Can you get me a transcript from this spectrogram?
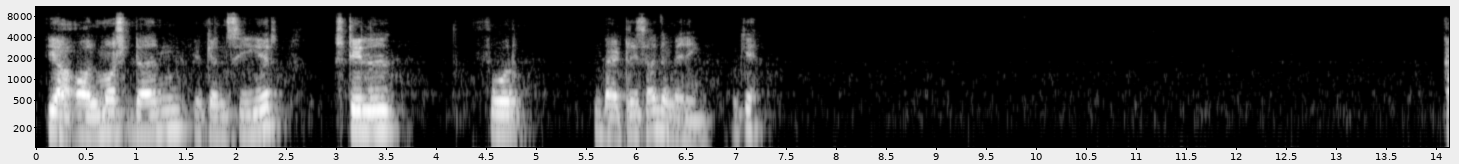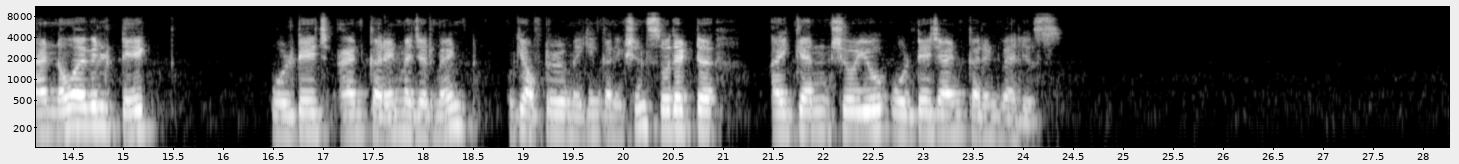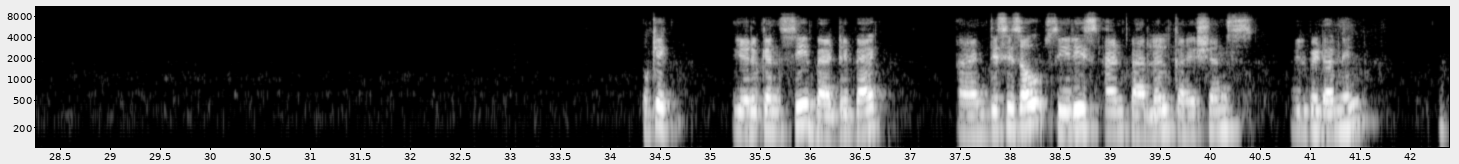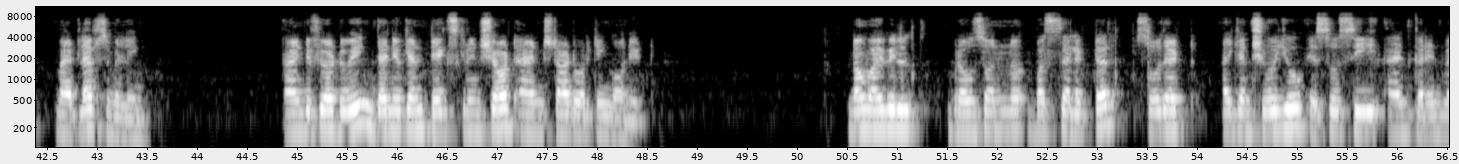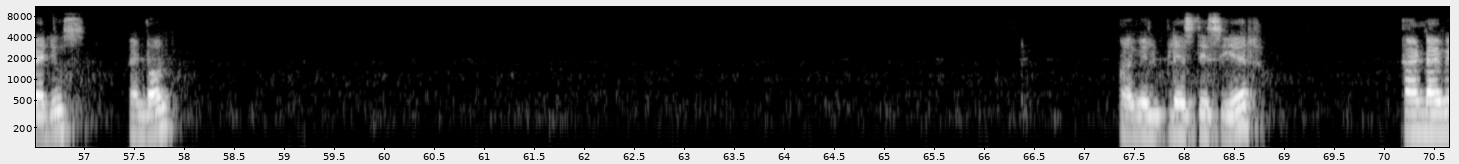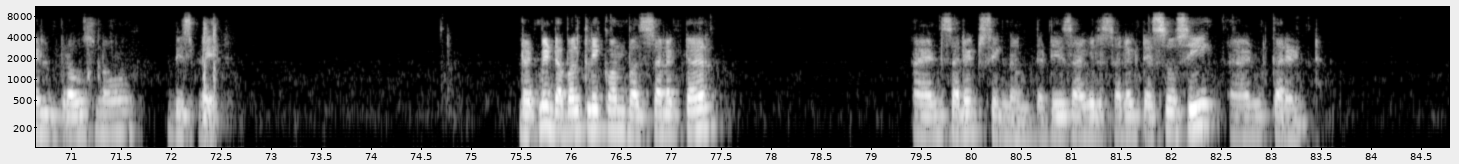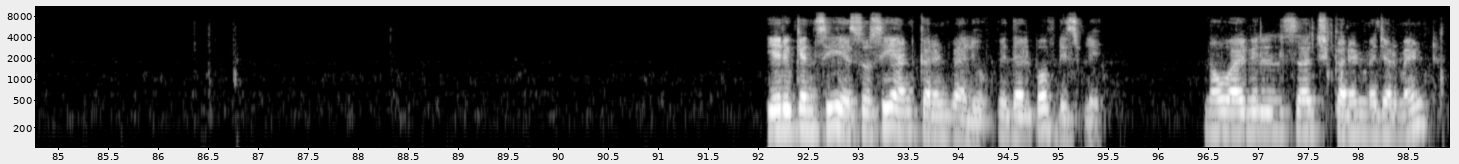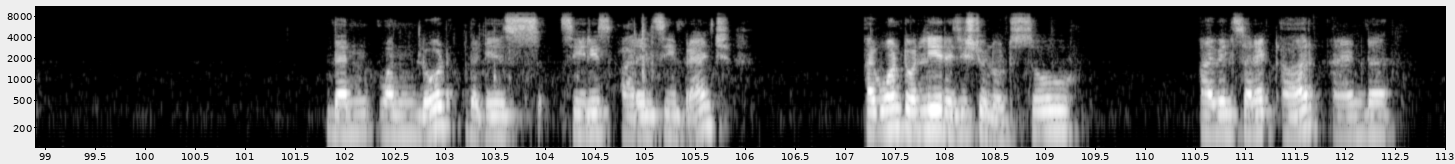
Yeah almost done. You can see here. Still four batteries are remaining. Okay and now I will take voltage and current measurement okay after making connections so that uh, I can show you voltage and current values. Okay here you can see battery pack and this is how series and parallel connections will be done in MATLAB Simulink and if you are doing then you can take screenshot and start working on it. Now I will browse on bus selector so that I can show you SOC and current values and all. I will place this here. And I will browse now display let me double click on bus selector and select signal. That is I will select SOC and current. Here you can see SOC and current value with the help of display. Now I will search current measurement then one load that is series RLC branch. I want only resistive load so I will select R and uh,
